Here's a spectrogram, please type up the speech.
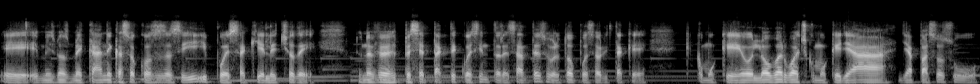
eh, mismas mecánicas o cosas así. Y pues aquí el hecho de, de un FPS táctico es interesante, sobre todo pues ahorita que, que como que el Overwatch como que ya, ya pasó su,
